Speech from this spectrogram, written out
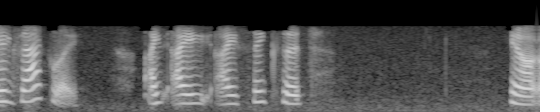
Exactly. I I I think that you know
